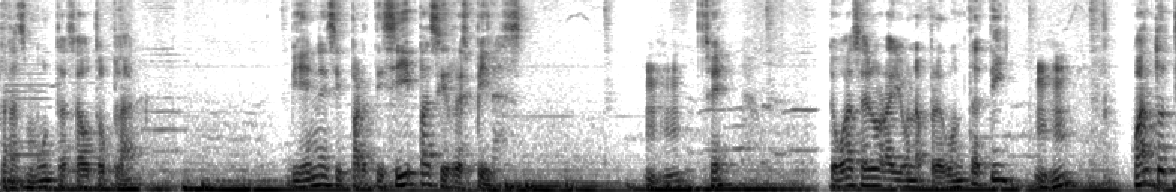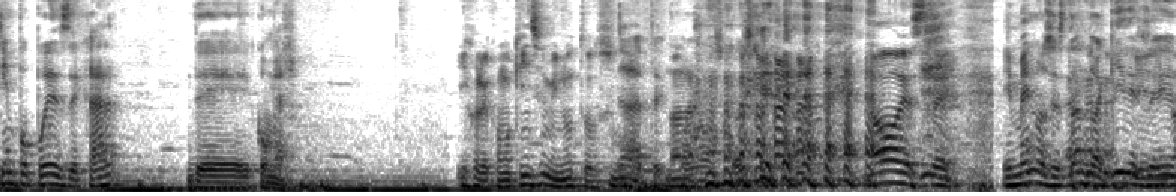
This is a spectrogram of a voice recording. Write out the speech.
Transmutas a otro plano. Vienes y participas y respiras. ¿Sí? Te voy a hacer ahora yo una pregunta a ti. ¿Cuánto tiempo puedes dejar de comer? Híjole, como 15 minutos. Ya te no, no, este. Y menos estando aquí, ves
